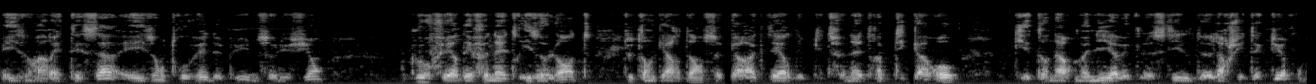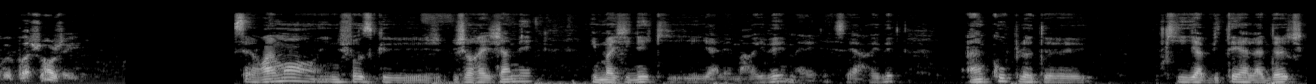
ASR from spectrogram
et ils ont arrêté ça, et ils ont trouvé depuis une solution pour faire des fenêtres isolantes tout en gardant ce caractère des petites fenêtres à petits carreaux qui est en harmonie avec le style de l'architecture qu'on peut pas changer. C'est vraiment une chose que j'aurais jamais imaginé qui allait m'arriver, mais c'est arrivé. Un couple de qui habitait à la Dutch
